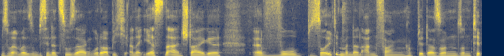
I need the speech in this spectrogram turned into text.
müssen wir immer so ein bisschen dazu sagen, oder ob ich an der ersten einsteige. Äh, wo sollte man dann anfangen? Habt ihr da so einen, so einen Tipp?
